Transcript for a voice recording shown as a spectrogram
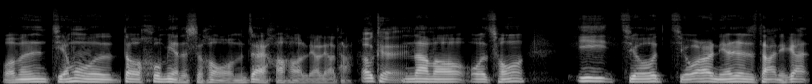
我们节目到后面的时候，我们再好好聊聊他。OK。那么我从一九九二年认识他，你看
